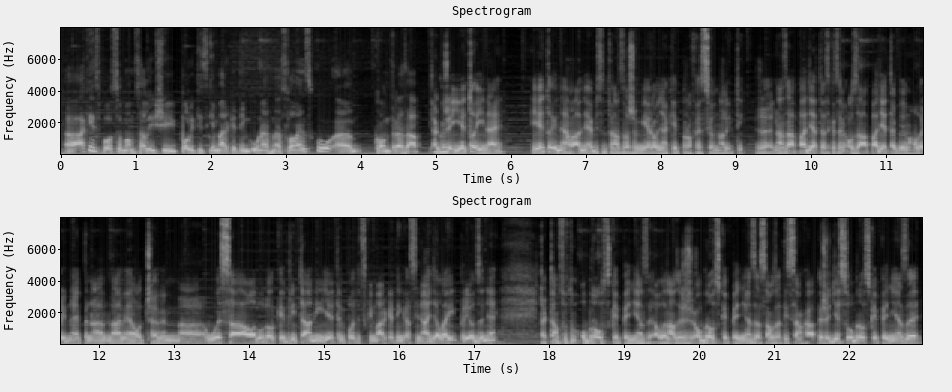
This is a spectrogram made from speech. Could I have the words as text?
A akým spôsobom sa líši politický marketing u nás na Slovensku kontra západ? Akože je to iné, je to iné hlavne, aby som to nazval, že mierou nejakej profesionality. Že na západe, a teraz keď sa o západe, tak budem hovoriť najmä, najmä o čo ja viem, USA alebo Veľkej Británii, kde je ten politický marketing asi najďalej, prirodzene, tak tam sú v tom obrovské peniaze. Ale naozaj, že obrovské peniaze a samozrejme ty sám chápe, že kde sú obrovské peniaze,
